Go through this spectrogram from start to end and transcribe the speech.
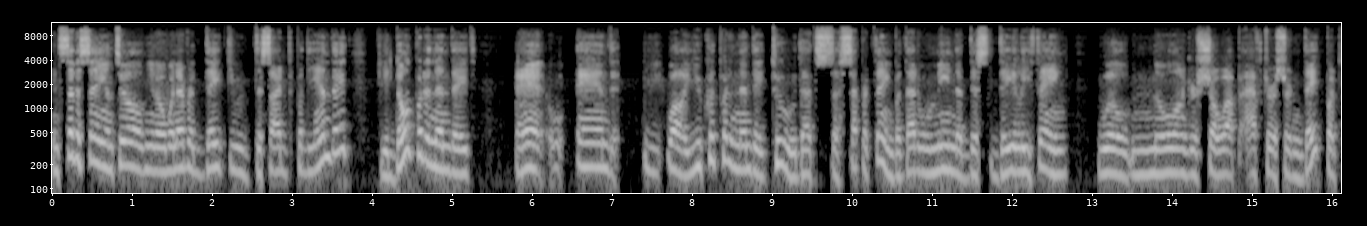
instead of saying until you know whenever date you decide to put the end date you don't put an end date and and well you could put an end date too that's a separate thing but that will mean that this daily thing will no longer show up after a certain date but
